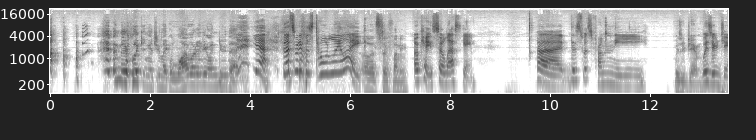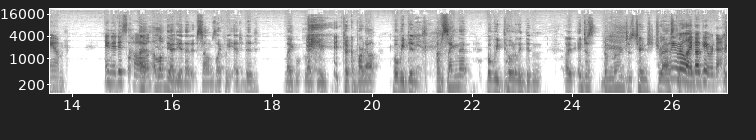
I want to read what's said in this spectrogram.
and they're looking at you like, why would anyone do that? yeah, that's what it was totally like. Oh, that's so funny. Okay, so last game. Uh, this was from the Wizard Jam. Wizard Jam, and it is called. I love the idea that it sounds like we edited, like like we took a part out, but we didn't. I'm saying that, but we totally didn't. Like it just the mood just changed drastically. we were like, okay, we're done.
